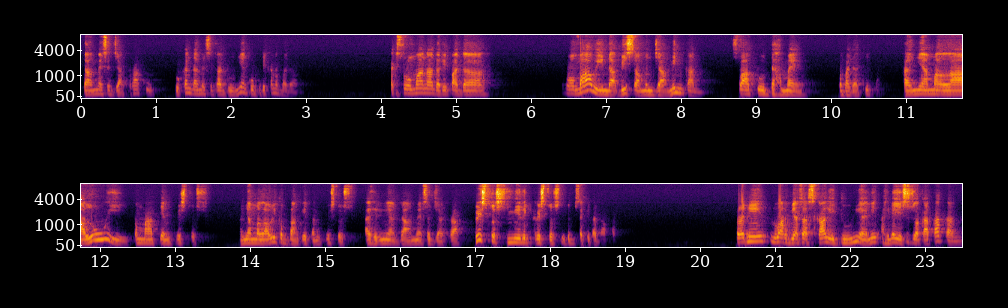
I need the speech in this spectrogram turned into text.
damai sejahteraku, bukan damai sejahtera dunia yang kuberikan kepada Teks Romana daripada Romawi tidak bisa menjaminkan suatu damai kepada kita. Hanya melalui kematian Kristus, hanya melalui kebangkitan Kristus, akhirnya damai sejahtera Kristus milik Kristus itu bisa kita dapat. Ini luar biasa sekali dunia ini akhirnya Yesus juga katakan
